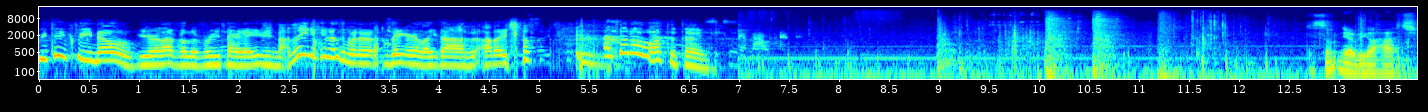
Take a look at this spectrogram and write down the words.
We think we know your level of retardation. I think he does with a zinger like that, and I just, I don't know what to think. Just some, yeah, we got hatch.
